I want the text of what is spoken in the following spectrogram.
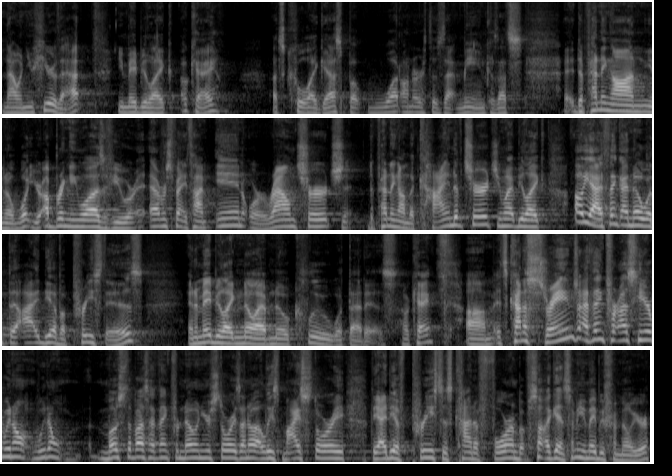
Now when you hear that you may be like okay that's cool, I guess, but what on earth does that mean? Because that's depending on you know what your upbringing was, if you were ever spent time in or around church, depending on the kind of church, you might be like, oh yeah, I think I know what the idea of a priest is. And it may be like, no, I have no clue what that is. Okay, um, it's kind of strange. I think for us here, we don't we don't most of us, I think, for knowing your stories, I know at least my story, the idea of priest is kind of foreign, but some, again, some of you may be familiar.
